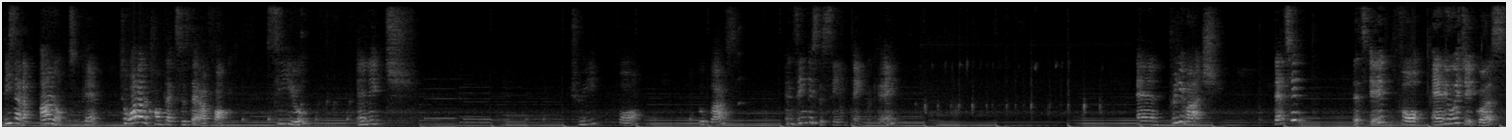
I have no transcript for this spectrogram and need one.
These are the ions, okay? So what are the complexes that are formed? Cu, NH, 3, 4, 2 plus, and zinc is the same thing, okay? And pretty much, that's it. That's it for NaOH aqueous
